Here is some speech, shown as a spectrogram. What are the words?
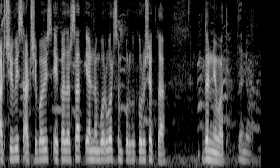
आठशे वीस आठशे बावीस एक हजार सात या नंबरवर संपर्क करू शकता. धन्यवाद. धन्यवाद.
